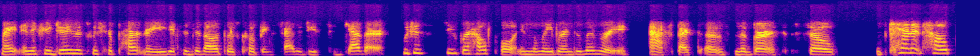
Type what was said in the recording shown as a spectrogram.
right? And if you're doing this with your partner, you get to develop those coping strategies together, which is super helpful in the labor and delivery aspect of the birth. So, can it help?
